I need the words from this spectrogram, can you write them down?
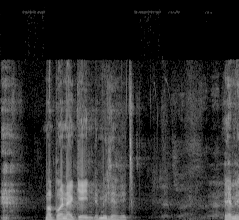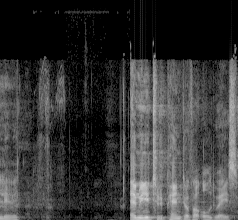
I'm born again? Let me leave it. Let me leave it. And we need to repent of our old ways.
